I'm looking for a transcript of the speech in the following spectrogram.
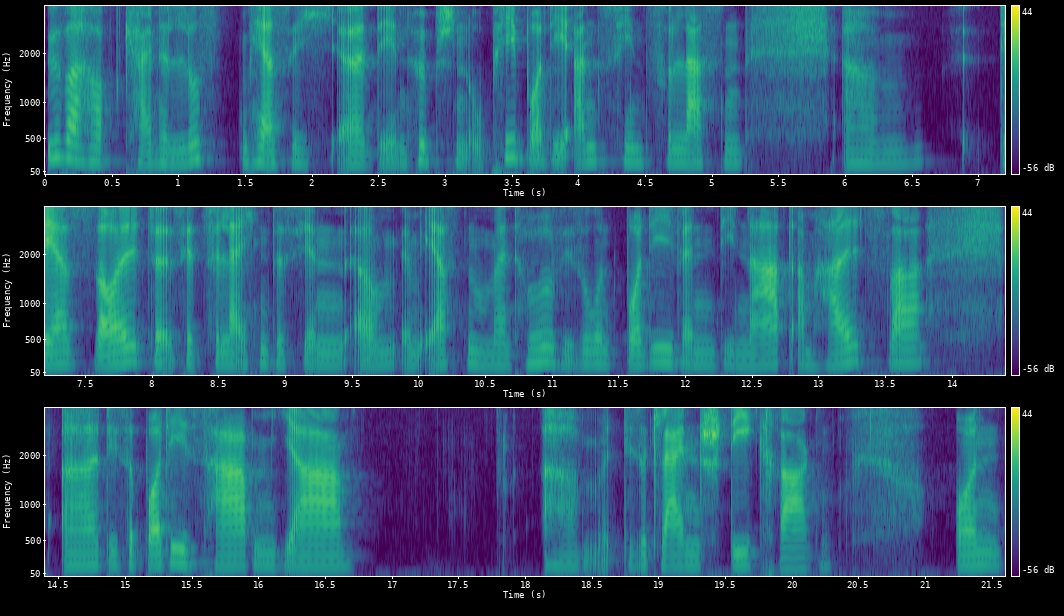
überhaupt keine Lust mehr, sich äh, den hübschen OP-Body anziehen zu lassen. Ähm, der sollte, ist jetzt vielleicht ein bisschen ähm, im ersten Moment, wieso ein Body, wenn die Naht am Hals war. Äh, diese Bodies haben ja ähm, diese kleinen Stehkragen. Und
